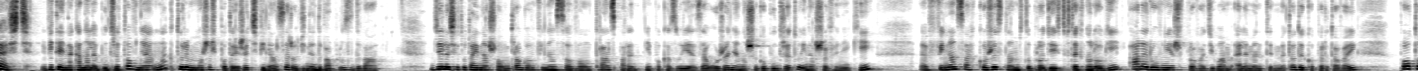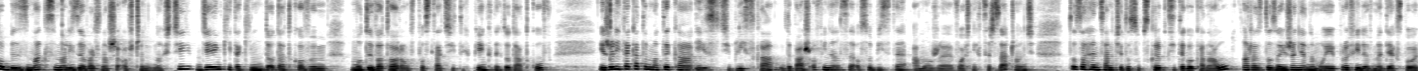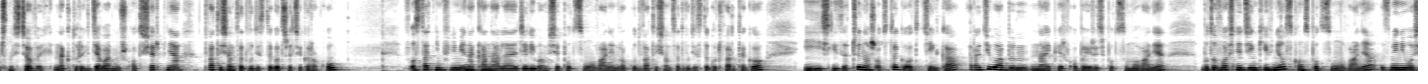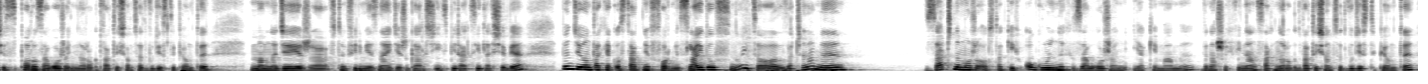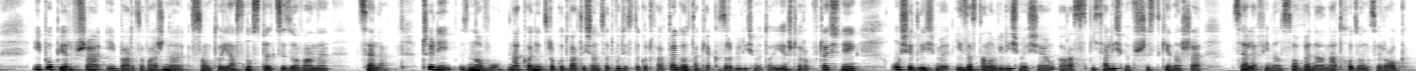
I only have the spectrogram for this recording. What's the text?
Cześć, witaj na kanale Budżetownia, na którym możesz podejrzeć finanse rodziny 2 plus 2. Dzielę się tutaj naszą drogą finansową, transparentnie pokazuję założenia naszego budżetu i nasze wyniki. W finansach korzystam z dobrodziejstw technologii, ale również wprowadziłam elementy metody kopertowej po to, by zmaksymalizować nasze oszczędności dzięki takim dodatkowym motywatorom w postaci tych pięknych dodatków. Jeżeli taka tematyka jest Ci bliska, dbasz o finanse osobiste, a może właśnie chcesz zacząć, to zachęcam Cię do subskrypcji tego kanału oraz do zajrzenia na moje profile w mediach społecznościowych, na których działam już od sierpnia 2023 roku. W ostatnim filmie na kanale dzieliłam się podsumowaniem roku 2024 i jeśli zaczynasz od tego odcinka, radziłabym najpierw obejrzeć podsumowanie, bo to właśnie dzięki wnioskom z podsumowania zmieniło się sporo założeń na rok 2025. Mam nadzieję, że w tym filmie znajdziesz garść inspiracji dla siebie. Będzie on tak jak ostatnio w formie slajdów. No i co? Zaczynamy! Zacznę może od takich ogólnych założeń, jakie mamy w naszych finansach na rok 2025. I po pierwsze, i bardzo ważne, są to jasno sprecyzowane cele. Czyli znowu na koniec roku 2024, tak jak zrobiliśmy to jeszcze rok wcześniej, usiedliśmy i zastanowiliśmy się oraz spisaliśmy wszystkie nasze cele finansowe na nadchodzący rok.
